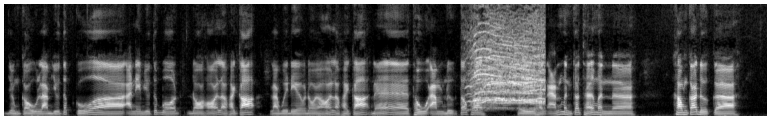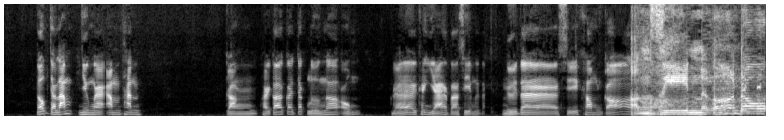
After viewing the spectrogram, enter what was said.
dụng cụ làm YouTube của ờ, anh em YouTuber đòi hỏi là phải có. Làm video đòi hỏi là phải có để thu âm được tốt hơn. Thì hình ảnh mình có thể mình ờ, không có được ờ, tốt cho lắm nhưng mà âm thanh cần phải có cái chất lượng nó ổn để khán giả người ta xem người ta. Người ta sẽ không có còn gì nữa đâu.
